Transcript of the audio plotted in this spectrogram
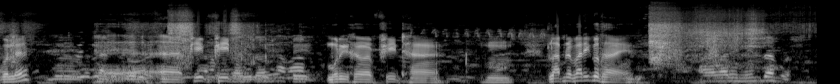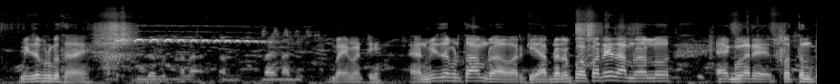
বলে? ফিট ফিট মুরগি খাওয়ার ফিট হ্যাঁ। হুম। তাহলে আপনার বাড়ি কোথায়? আমার বাড়ি মির্জাপুর। মির্জাপুর কোথায়? বাইমাটি। আর মির্জাপুর তো আমরাও আর কি আপনারা প্রপারের আমরা হলো একবারে প্রত্যন্ত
